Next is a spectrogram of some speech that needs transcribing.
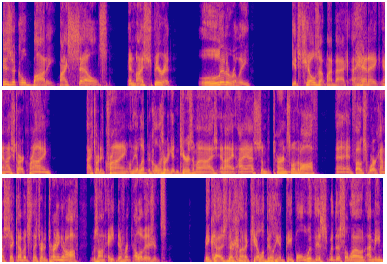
physical body, my cells, and my spirit literally gets chills up my back, a headache, and I start crying. I started crying on the elliptical, I started getting tears in my eyes, and I, I asked them to turn some of it off. And, and folks were kind of sick of it, so they started turning it off. It was on eight different televisions because they're going to kill a billion people with this with this alone. I mean,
